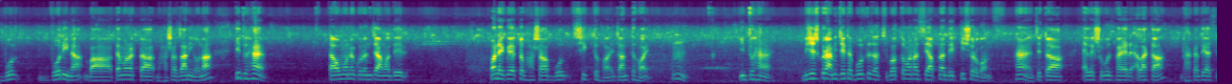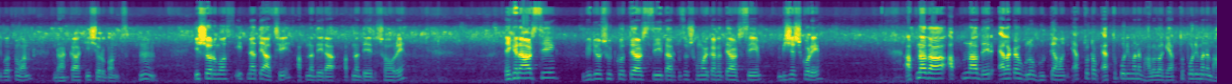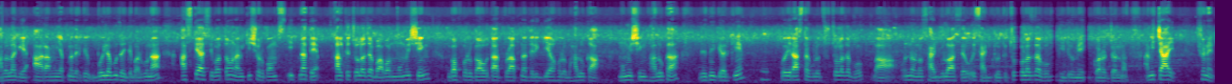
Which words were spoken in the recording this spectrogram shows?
বল, বলি না বা তেমন একটা ভাষা জানিও না। কিন্তু হ্যাঁ তাও মনে করেন যে আমাদের অনেক একটা ভাষা বল, শিখতে হয়, জানতে হয়, হুম? কিন্তু হ্যাঁ বিশেষ করে আমি যেটা বলতে চাচ্ছি বর্তমান আছি আপনাদের কিশোরগঞ্জ হ্যাঁ? যেটা অ্যালেক্স সবুজ ভাইয়ের এলাকা ঢাকাতে আছি বর্তমান, ঢাকা কিশোরগঞ্জ, হুম? কিশোরগঞ্জ ইটনাতে আছি আপনাদের আপনাদের শহরে। এখানে আসছি, ভিডিও শ্যুট করতে আসছি, তারপর সময় কাটাতে আসছি। বিশেষ করে আপনারা, আপনাদের এলাকাগুলো ঘুরতে আমাকে এতটা, এত পরিমাণে ভালো লাগে, এত পরিমাণে ভালো লাগে, আর আমি আপনাদেরকে বইলা বুঝাইতে পারব না। আজকে আছি বর্তমান আমি কিশোরগঞ্জ, ইটনাতে। কালকে চলে যাব আবার মমি মমিসিং গফরগাঁও, তারপর আপনাদের গিয়া হলো ভালুকা মমিসিং ভালুকা, যেদিকে আর কি ওই রাস্তাগুলো চলে যাব, বা অন্যান্য সাইডগুলো আছে, ওই সাইডগুলোতে চলে যাব ভিডিও মেক করার জন্য। আমি চাই শুনেন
